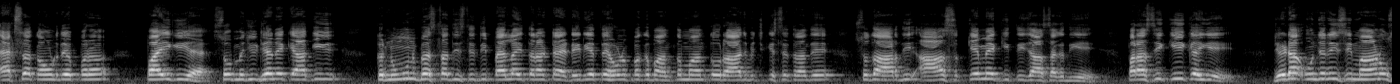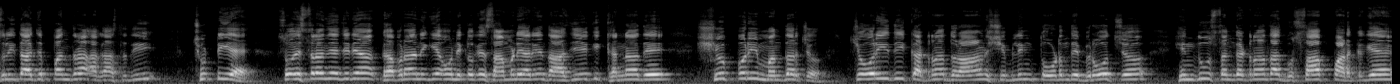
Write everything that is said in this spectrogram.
ਐਕਸ ਅਕਾਊਂਟ ਦੇ ਉੱਪਰ ਪਾਈ ਗਈ ਹੈ। ਸੋ ਮਜੀਠੀਆ ਨੇ ਕਿਹਾ ਕਿ ਕਾਨੂੰਨ ਵਿਵਸਥਾ ਦੀ ਸਥਿਤੀ ਪਹਿਲਾਂ ਹੀ ਤਰ੍ਹਾਂ ਢਹਿ ਰਹੀ ਹੈ ਤੇ ਹੁਣ ਭਗਵੰਤ ਮਾਨ ਤੋਂ ਰਾਜ ਵਿੱਚ ਕਿਸੇ ਤਰ੍ਹਾਂ ਦੇ ਸੁਧਾਰ ਦੀ ਆਸ ਕਿਵੇਂ ਕੀਤੀ ਜਾ ਸਕਦੀ ਏ? ਪਰ ਅਸੀਂ ਕੀ ਕਹੀਏ? ਜਿਹੜਾ ਉਂਝ ਨਹੀਂ ਸੀ ਮਾਣ, ਉਸ ਲਈ ਤਾਂ ਅੱਜ 15 ਅਗਸਤ ਦੀ ਛੁੱਟੀ ਹੈ। ਸੋ ਇਸ ਤਰ੍ਹਾਂ ਦੀਆਂ ਜਿਹੜੀਆਂ ਖਬਰਾਂ ਨੇਗੀਆਂ ਉਹ ਨਿਕਲ ਕੇ ਸਾਹਮਣੇ ਆ ਰਹੀਆਂ। ਦੱਸ ਦਈਏ ਕਿ ਖੰਨਾ ਦੇ ਸ਼ਿਵਪੁਰੀ ਮੰਦਿਰ 'ਚ ਚੋਰੀ ਦੀ ਘਟਨਾ ਦੌਰਾਨ ਸ਼ਿਵਲਿੰਗ ਤੋੜਨ ਦੇ ਵਿਰੋਧ 'ਚ ਹਿੰਦੂ ਸੰਗਠਨਾਂ ਦਾ ਗੁੱਸਾ ਭੜਕ ਗਿਆ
